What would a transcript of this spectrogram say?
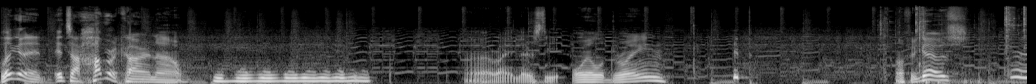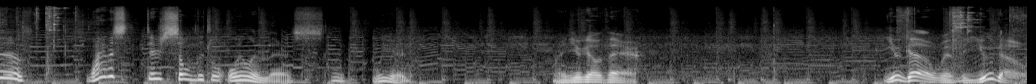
Look at it! It's a hover car now! Alright, there's the oil drain. Beep. Off it goes. Why was there so little oil in there? It's like weird. Right, you go there. You go with you go.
